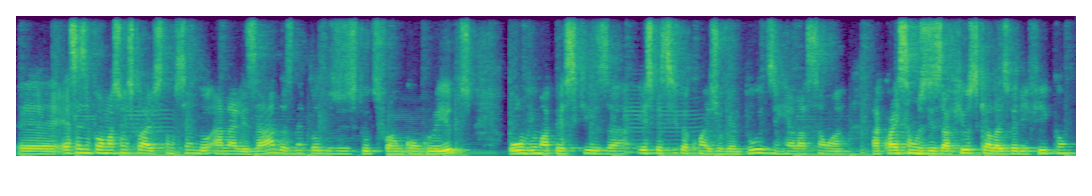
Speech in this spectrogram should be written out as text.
É, essas informações, claro, estão sendo analisadas, né? todos os estudos foram concluídos, houve uma pesquisa específica com as juventudes em relação a, a quais são os desafios que elas verificam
